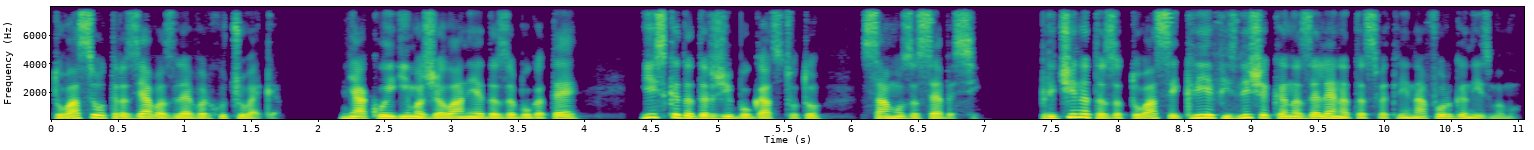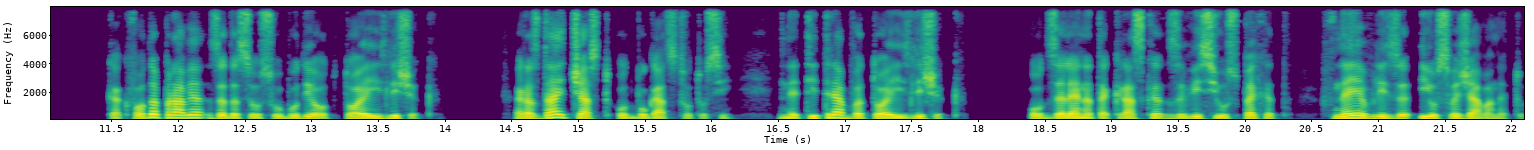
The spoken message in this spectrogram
това се отразява зле върху човека. Някой има желание да забогатее иска да държи богатството само за себе си. Причината за това се крие в излишъка на зелената светлина в организма му. Какво да правя, за да се освободя от този излишък? Раздай част от богатството си. Не ти трябва този излишък. От зелената краска зависи успехът, в нея влиза и освежаването.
